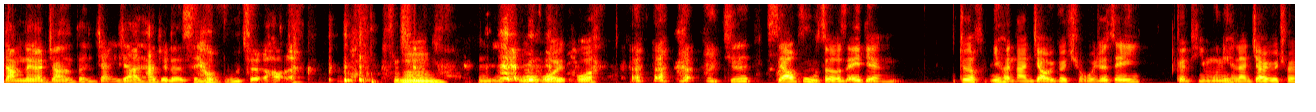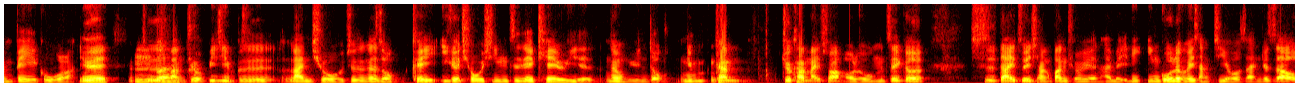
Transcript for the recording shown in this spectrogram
让那个 Jonathan 讲一下，他觉得谁要负责好了。嗯，我我我，其实谁要负责这一点，就是你很难叫一个球。我觉得这一个题目你很难叫一个球员背锅了，因为就是棒球毕竟不是篮球，就是那种可以一个球星直接 carry 的那种运动。你你看，就看麦帅好了，我们这个世代最强棒球员还没赢赢过任何一场季后赛，你就知道，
